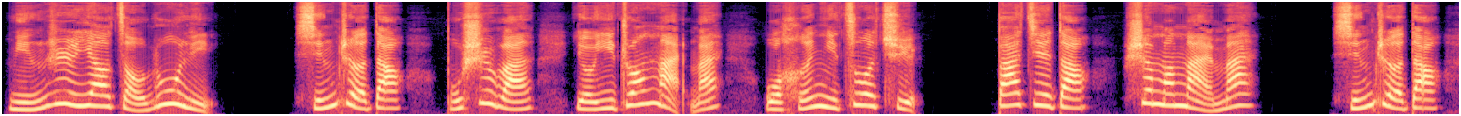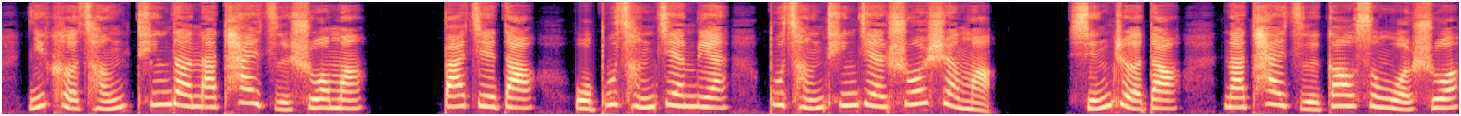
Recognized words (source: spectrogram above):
明日要走路里。”行者道：“不是玩，有一桩买卖，我和你做去。”八戒道。什么买卖？行者道：“你可曾听得那太子说吗？”八戒道：“我不曾见面，不曾听见说什么。”行者道：“那太子告诉我说，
